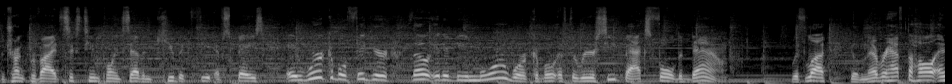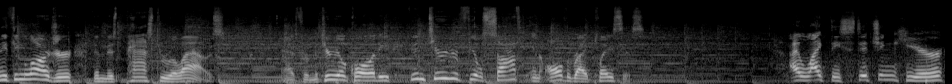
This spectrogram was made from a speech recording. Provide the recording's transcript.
The trunk provides 16.7 cubic feet of space, a workable figure, though it'd be more workable if the rear seat backs folded down. With luck, you'll never have to haul anything larger than this pass through allows. As for material quality, the interior feels soft in all the right places. I like the stitching here,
